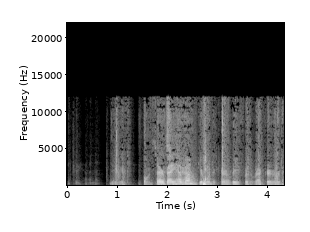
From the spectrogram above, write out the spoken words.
You can go and Does everybody have down. one? Give one to Carol Lee for the record.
